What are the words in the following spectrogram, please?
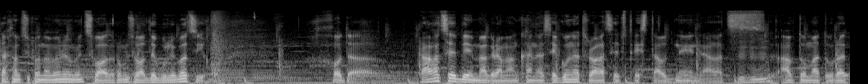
სახელმწიფო ნომერი, რომელიც რომის ვალდებულებაც იყო. ხო და რაღაცები, მაგრამ მანქანას ეგონათ რაღაცებს ტესტავდნენ, რაღაც ავტომატურად,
